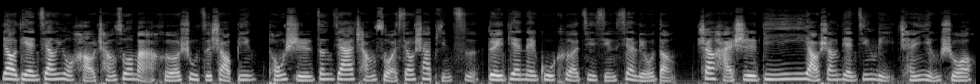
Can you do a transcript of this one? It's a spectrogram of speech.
药店将用好场所码和数字哨兵，同时增加场所消杀频次，对店内顾客进行限流等。上海市第一医药商店经理陈莹说。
